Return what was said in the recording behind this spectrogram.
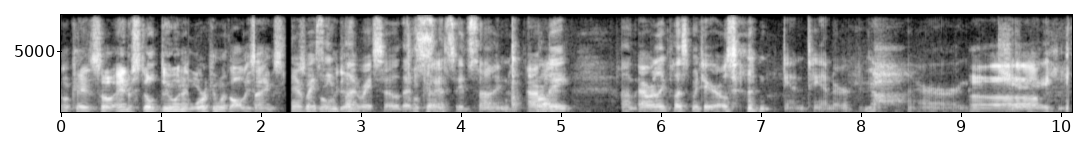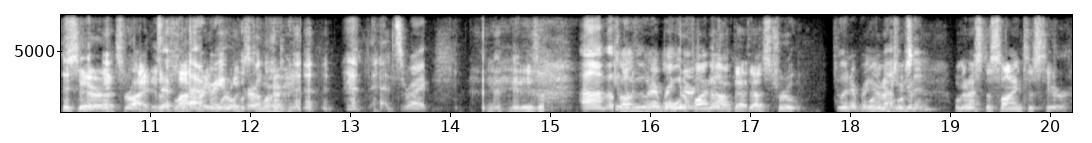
Okay, so and they're still doing it and working with all these things. So Everybody's that's what seeing flat rate, so that's Okay. that's a good sign. Hourly, um, hourly plus materials and Tanner. Uh, Okay. Sarah, that's right. It's, a flat, rate, world. that's right. it is a. Um, okay, well, we want well, to bring we'll find oh, out. That, that's true. Do we want to bring We're our gonna, we're, masters gonna, in? we're gonna ask the scientists here.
